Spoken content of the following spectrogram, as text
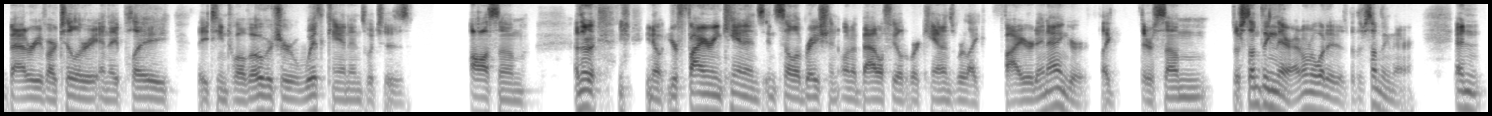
battery of artillery and they play the 1812 overture with cannons, which is awesome. And they're, you know, you're firing cannons in celebration on a battlefield where cannons were like fired in anger. Like there's some, there's something there. I don't know what it is, but there's something there. And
